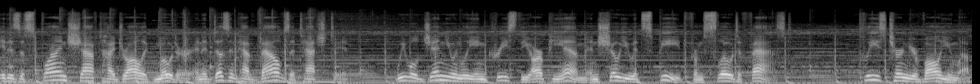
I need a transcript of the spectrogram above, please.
It is a spline shaft hydraulic motor and it doesn't have valves attached to it. We will genuinely increase the RPM and show you its speed from slow to fast. Please turn your volume up.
